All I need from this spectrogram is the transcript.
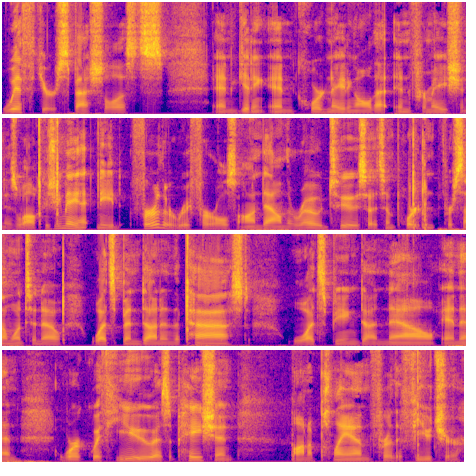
with your specialists and getting and coordinating all that information as well because you may need further referrals on down the road too so it's important for someone to know what's been done in the past what's being done now and then work with you as a patient on a plan for the future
